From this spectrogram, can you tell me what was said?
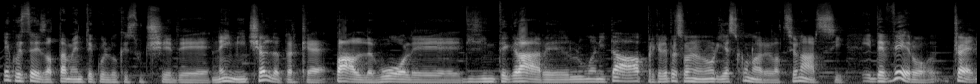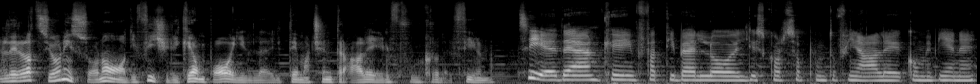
E questo è esattamente quello che succede nei Mitchell perché Pal vuole disintegrare l'umanità perché le persone non riescono a relazionarsi. Ed è vero, cioè le relazioni sono difficili, che è un po' il, il tema centrale, il fulcro del film. Sì, ed è anche infatti bello il discorso appunto finale, come viene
